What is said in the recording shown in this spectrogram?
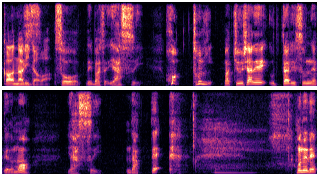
カ成田は。そう。でまず安い。本当にまあ注射で売ったりするんだけども安い。だって。ほんでね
